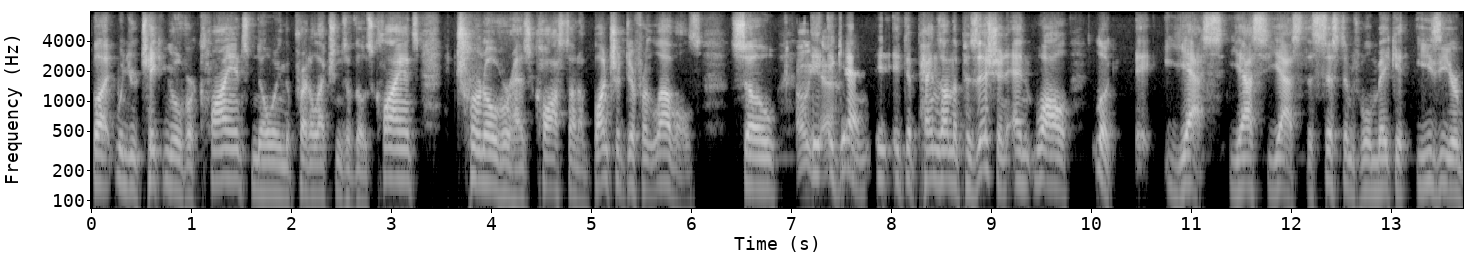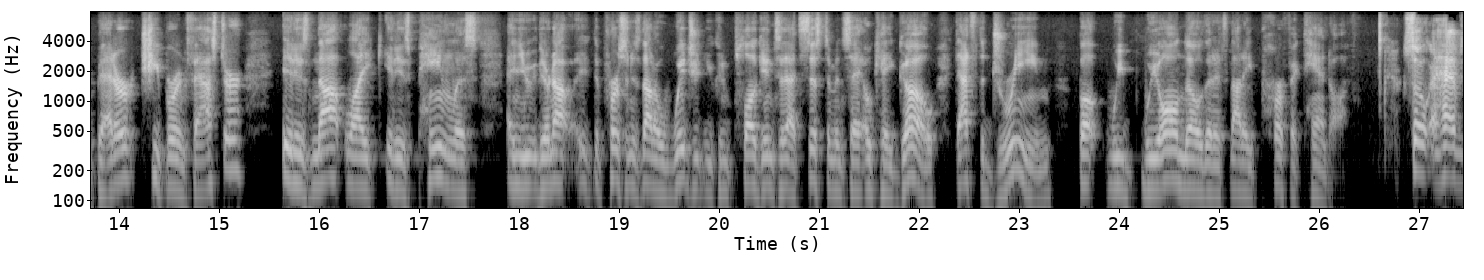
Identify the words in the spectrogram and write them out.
But when you're taking over clients knowing the predilections of those clients turnover has cost on a bunch of different levels. So oh, yeah. it, again it, it, depends on the position. And while look it, yes yes yes the systems will make it easier better cheaper and faster it is not like it is painless and you they're not eh, the person is not a widget you can plug into that system and say okay go. That's the dream but we we all know that it's not a perfect handoff. So have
